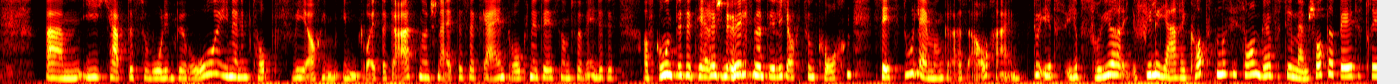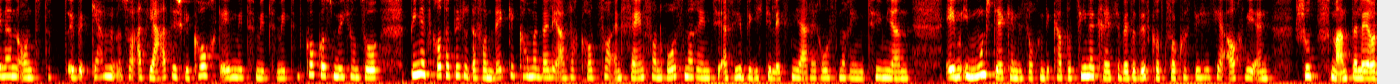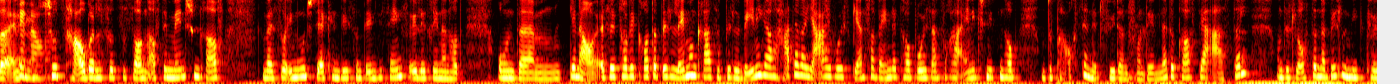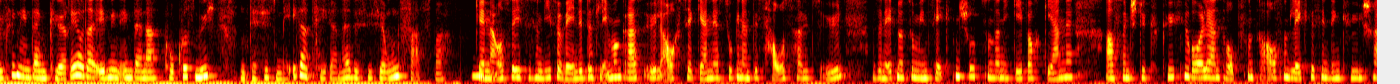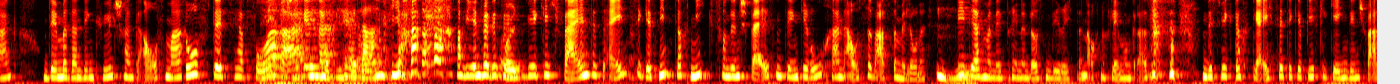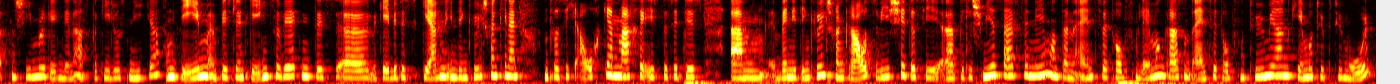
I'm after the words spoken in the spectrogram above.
Ähm, ich habe das sowohl im Büro in einem Topf wie auch im, im Kräutergarten und schneide das klein, trockne das und verwende das aufgrund des ätherischen Öls natürlich auch zum Kochen. Setzt du Lemongras auch ein? Du, ich habe es ich früher viele Jahre gehabt, muss ich sagen. Gell? Was du in meinem Schotterbeet drinnen und gern so asiatisch gekocht, eben mit, mit, mit Kokosmilch und so. Bin jetzt gerade ein bisschen davon weggekommen, weil ich einfach gerade so ein Fan von Rosmarin, also ich habe wirklich die letzten Jahre Rosmarin, Thymian, eben immunstärkende Sachen, die Kapuzinerkresse, weil du das gerade gesagt hast, das ist ja auch wie ein Schutzmantel oder ein genau. Schutzhauberl sozusagen auf den Menschen drauf, weil es so immunstärkend ist und eben die Senföle drinnen hat. Und ähm, genau, also jetzt habe ich gerade ein bisschen Lemongras, ein bisschen weniger, hatte aber Jahre, wo ich es gern verwendet habe, wo ich es einfach auch eingeschnitten habe und du brauchst ja nicht viel dann von dem, ne? du brauchst ja Astel und das lässt dann ein bisschen mitköcheln in deinem Curry oder eben in, in deiner Kokosmilch und das ist mega Tiger, ne? das ist ja unfassbar. Genauso ist es und ich verwende das Lemongrasöl auch sehr gerne als sogenanntes Haushaltsöl. Also nicht nur zum Insektenschutz, sondern ich gebe auch gerne auf ein Stück Küchenrolle einen Tropfen drauf und lege das in den Kühlschrank. Und wenn man dann den Kühlschrank aufmacht, duftet es hervorragend das nach halt an. Ja, auf jeden Fall, das Voll. ist wirklich fein. Das Einzige, es nimmt auch nichts von den Speisen den Geruch an, außer Wassermelone. Mhm. Die darf man nicht drinnen lassen, die riecht dann auch nach Lemongras. Und es wirkt auch gleichzeitig ein bisschen gegen den schwarzen Schimmel, gegen den Aspergillus Kilos Niger. Um dem ein bisschen entgegenzuwirken, das äh, gebe ich das gern in den Kühlschrank hinein. Und was ich auch gern mache, ist, dass ich das, ähm, wenn ich den Kühlschrank rauswische, dass ich ein bisschen Schmierseife nehme und dann ein, zwei Tropfen Lemongras und ein, zwei Tropfen Thymian, Chemotyp Thymol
